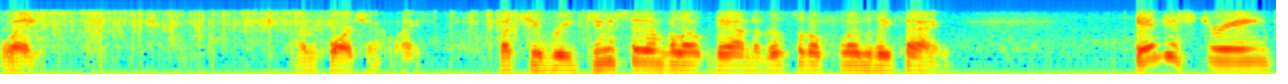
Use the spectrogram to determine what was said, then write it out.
waste. Unfortunately. But you've reduced the envelope down to this little flimsy thing. Industry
